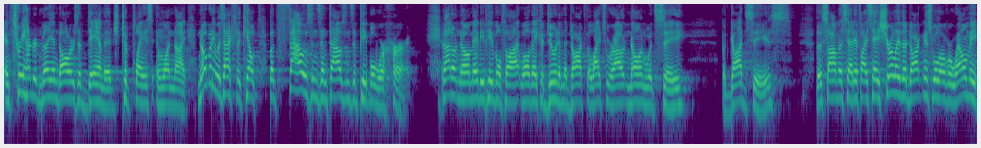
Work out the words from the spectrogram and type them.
and $300 million of damage took place in one night. Nobody was actually killed, but thousands and thousands of people were hurt. And I don't know, maybe people thought, well, they could do it in the dark, the lights were out, no one would see. But God sees. The psalmist said, If I say, Surely the darkness will overwhelm me,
